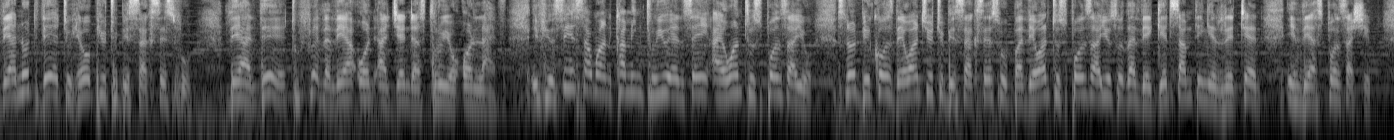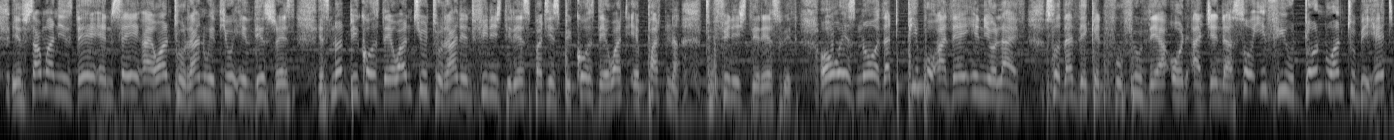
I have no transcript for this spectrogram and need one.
They are not there to help you to be successful. They are there to further their own agendas through your own life. If you see someone coming to you and saying i want to sponsor you it's not because they want you to be successful but they want to sponsor you so that they get something in return in their sponsorship. If someone is there and saying i want to run with you in this race it's not because they want you to run and finish the race but it's because they want a partner to finish the race with. Always know that people are there in your life so that they can fulfill their own agenda. So if you don't want to be hurt,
